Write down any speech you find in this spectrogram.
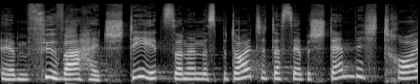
ähm, für Wahrheit steht, sondern es bedeutet, dass er beständig treu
